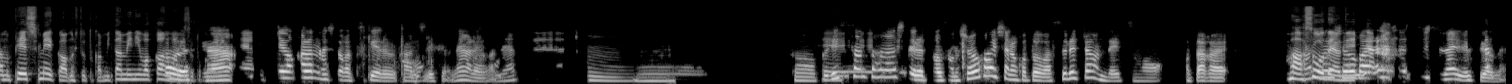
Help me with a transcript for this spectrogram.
あのペースメーカーの人とか見た目にわかんない人とか、ね、ね。一見わからない人がつける感じですよね、あれはね。うん。うんそう、クリスさんと話してると、その障害者のことを忘れちゃうんで、いつも、お互い。まあそうだよね。障害の話しないですよね。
